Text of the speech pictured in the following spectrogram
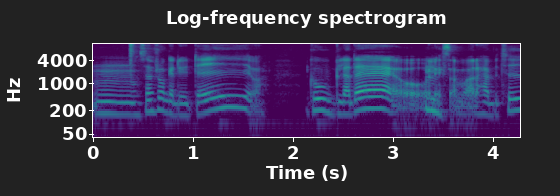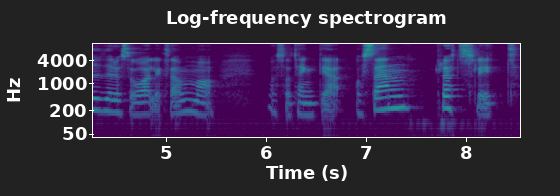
Mm, sen frågade jag dig och googlade och Mm. liksom vad det här betyder och så. Liksom, och, och så tänkte jag, och sen plötsligt,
